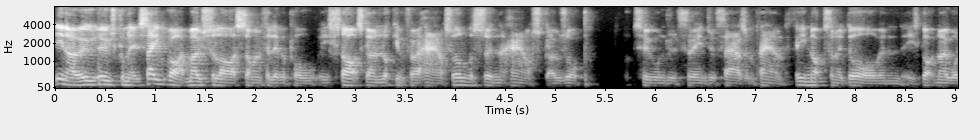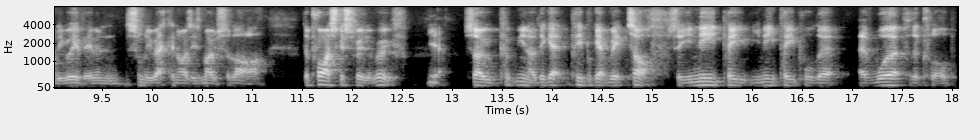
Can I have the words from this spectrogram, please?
you know who, who's coming in. Say right, Mo Salah signed for Liverpool. He starts going looking for a house. All of a sudden, the house goes up 200, 300,000 pounds. If he knocks on a door and he's got nobody with him, and somebody recognises Mo Salah, the price goes through the roof. Yeah. So you know they get people get ripped off. So you need people. You need people that have worked for the club,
